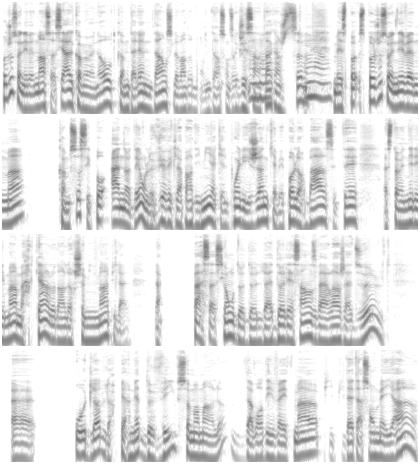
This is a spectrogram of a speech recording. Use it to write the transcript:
pas juste un événement social comme un autre, comme d'aller à une danse le vendredi. Bon, une danse, on dirait que j'ai 100 ans mm-hmm. quand je dis ça, mais c'est pas, pas juste un événement comme ça, c'est pas anodin. On l'a vu avec la pandémie, à quel point les jeunes qui n'avaient pas leur bal, c'était un élément marquant dans leur cheminement, puis la, passation de, de l'adolescence vers l'âge adulte. Euh, au-delà de leur permettre de vivre ce moment-là, d'avoir des vêtements, puis, puis d'être à son meilleur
